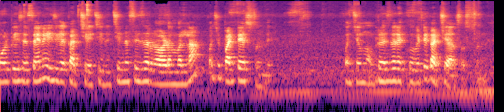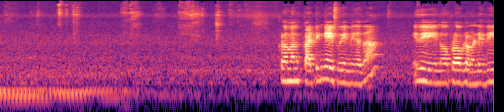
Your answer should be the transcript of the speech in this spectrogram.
మూడు పీసెస్ అయినా ఈజీగా కట్ చేయొచ్చు. ఇది చిన్న సీజర్ కావడం వల్ల కొంచెం పట్టేస్తుంది. కొంచెం ప్రెషర్ ఎక్కువ పెట్టి కట్ చేయాల్సి వస్తుంది. ఇక్కడ మనకి కటింగ్ అయిపోయింది కదా? ఇది నో ప్రాబ్లం అండి. ఇది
